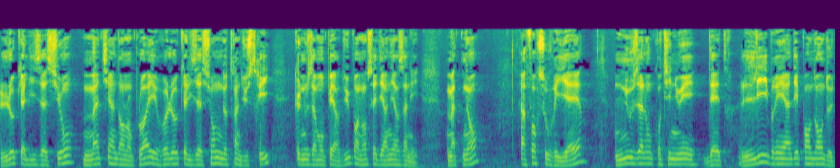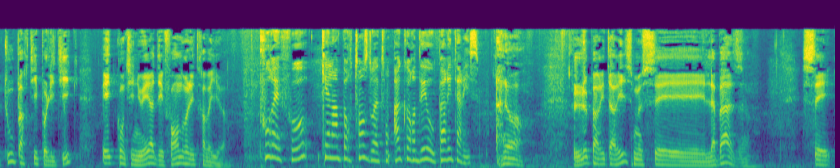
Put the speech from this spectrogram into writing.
localisation, maintien dans l'emploi et relocalisation de notre industrie que nous avons perdue pendant ces dernières années. Maintenant, à force ouvrière, nous allons continuer d'être libres et indépendants de tout parti politique et de continuer à défendre les travailleurs. Pour FO, quelle importance doit-on accorder au paritarisme Alors, le paritarisme, c'est la base. C'est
